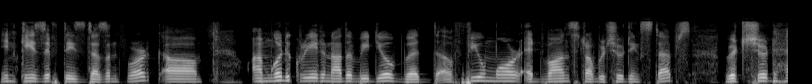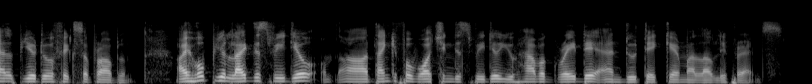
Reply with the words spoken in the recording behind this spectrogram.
In case if this doesn't work, uh, I'm going to create another video with a few more advanced troubleshooting steps which should help you to fix a problem. I hope you like this video. Uh, thank you for watching this video. You have a great day and do take care my lovely friends.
